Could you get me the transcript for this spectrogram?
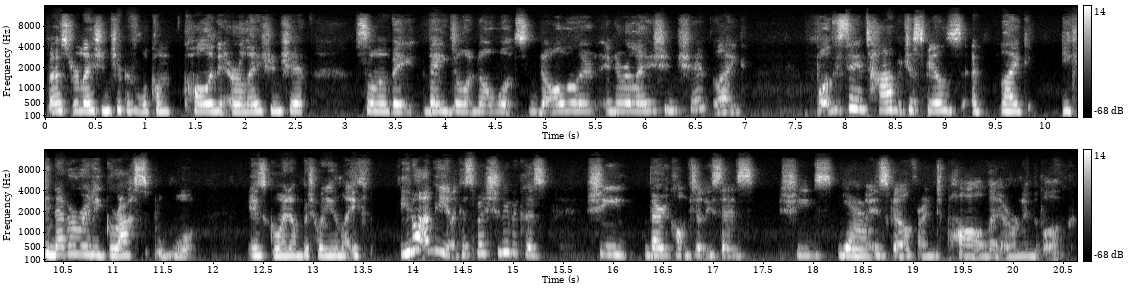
first relationship. If we're com- calling it a relationship, some of it they don't know what's normal in, a relationship. Like, but at the same time, it just feels uh, like you can never really grasp what is going on between them. Like, if, you know what I mean? Like, especially because she very confidently says she's Yeah. his girlfriend Paul later on in the book.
